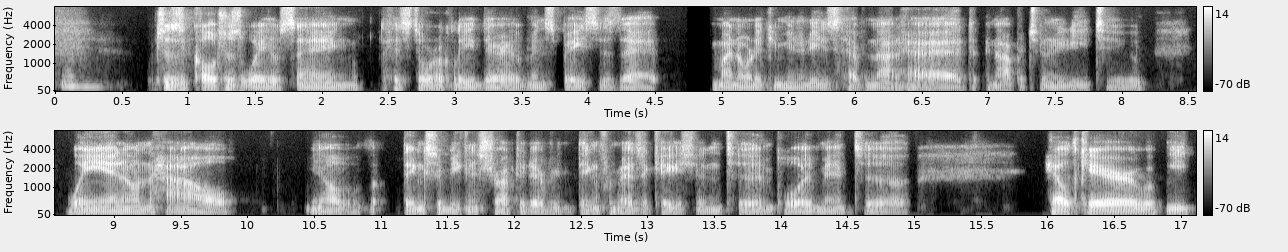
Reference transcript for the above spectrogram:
mm-hmm. which is a culture's way of saying historically there have been spaces that minority communities have not had an opportunity to weigh in on how you know things should be constructed everything from education to employment to healthcare. We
